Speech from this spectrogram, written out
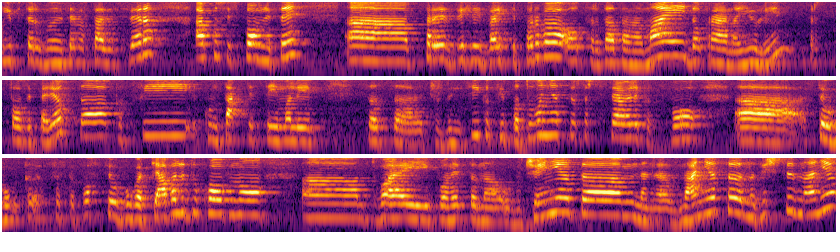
Юпитър да донесе в тази сфера. Ако си спомните, през 2021 от средата на май до края на юли, през този период, какви контакти сте имали с чужденци, какви пътувания сте осъществявали, какво, а, сте, с какво сте се обогатявали духовно. А, това е и планета на обученията, на, на знанията, на висшите знания,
